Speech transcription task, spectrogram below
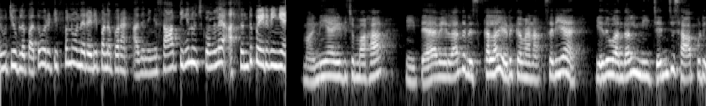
யூடியூப்ல பார்த்து ஒரு டிஃபன் ஒன்று ரெடி பண்ண போறேன். அதை நீங்க சாப்பிட்டீங்கன்னு வச்சுக்கோங்களேன் அசந்து போயிடுவீங்க. மணி ஆயிடுச்சு மகா. நீ தேவையில்லாத ரிஸ்க் எல்லாம் எடுக்க வேணாம். சரியா? எது வந்தாலும் நீ செஞ்சு சாப்பிடு.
